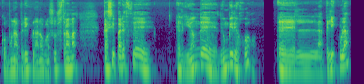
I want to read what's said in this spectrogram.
como una película, ¿no? Con sus tramas, casi parece el guion de, un videojuego. la película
